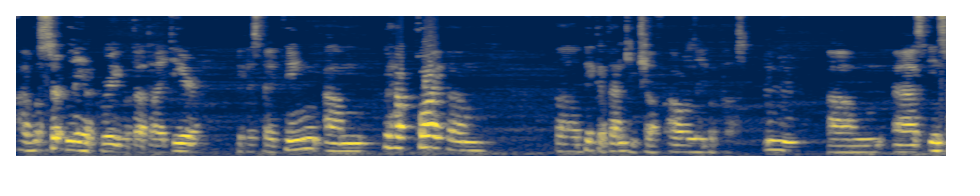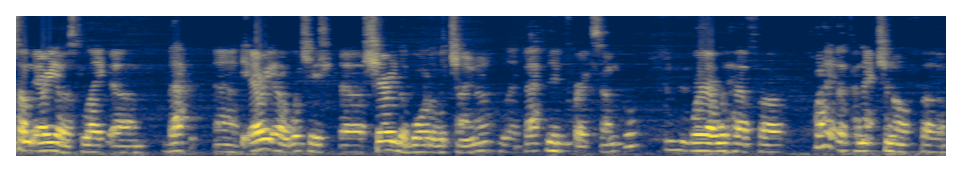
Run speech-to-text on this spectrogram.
I would certainly agree with that idea because I think um, we have quite um, a big advantage of our labor cost. Mm-hmm. Um, as in some areas, like um, back uh, the area which is uh, sharing the border with China, like Bac Ninh, for example, Mhm. where we have uh, quite a connection of uh,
